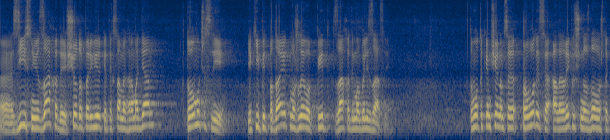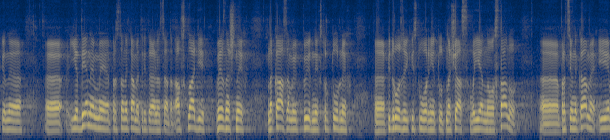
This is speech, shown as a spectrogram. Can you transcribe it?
е, здійснюють заходи щодо перевірки тих самих громадян, в тому числі, які підпадають, можливо, під заходи мобілізації. Тому таким чином це проводиться, але виключно знову ж таки не е, єдиними представниками територіального центру, а в складі визначених наказами відповідних структурних е, підрозділів, які створені тут на час воєнного стану, е, працівниками і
